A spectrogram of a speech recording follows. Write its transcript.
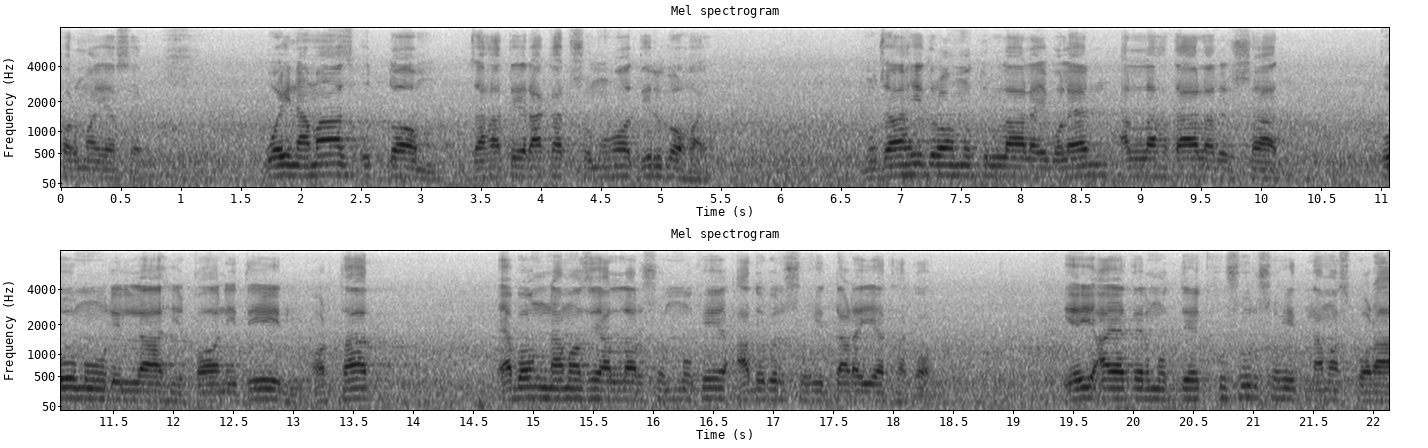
ফরমাইয়াছেন, ওই নামাজ উত্তম যাহাতে রাকাত সমূহ দীর্ঘ হয়। মুজাহিদ রহমতুল্লাহ আলাই বলেন, আল্লাহ তালার এরশাদ কুমুলিল্লাহি কনিতিন অর্থাৎ, এবং নামাজে আল্লাহর সম্মুখে আদবের সহিত দাঁড়াইয়া থাক। এই আয়াতের মধ্যে খুশুর সহিত নামাজ পড়া,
